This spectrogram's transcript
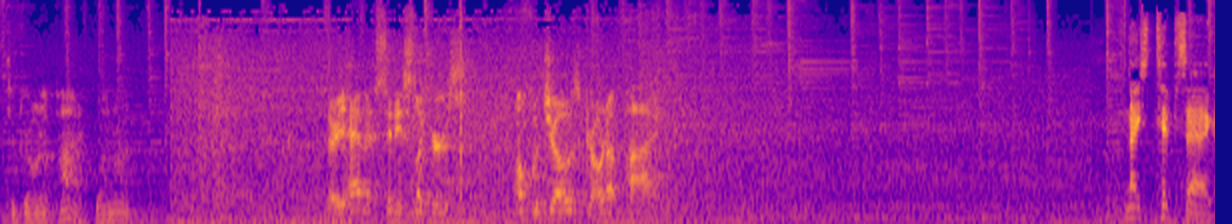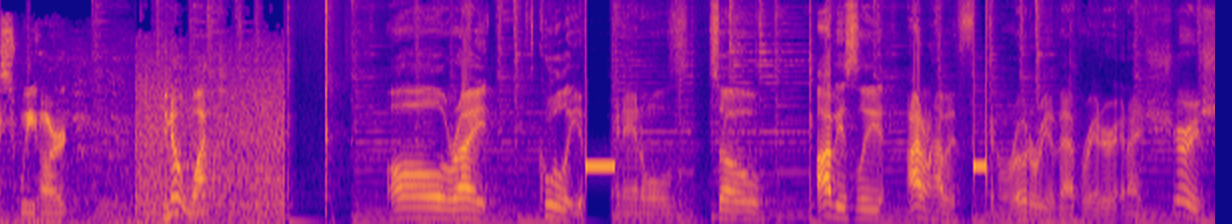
It's a grown-up pie, why not? There you have it, City Slickers. Uncle Joe's grown up pie. Nice tip sag, sweetheart. You know what? All right, cool it, you fucking animals. So, obviously, I don't have a fucking rotary evaporator, and I sure as shit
